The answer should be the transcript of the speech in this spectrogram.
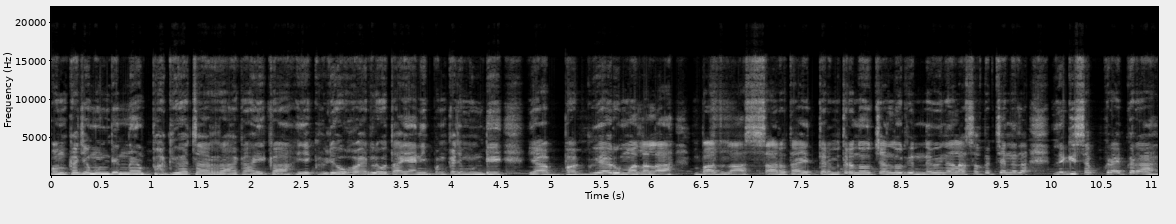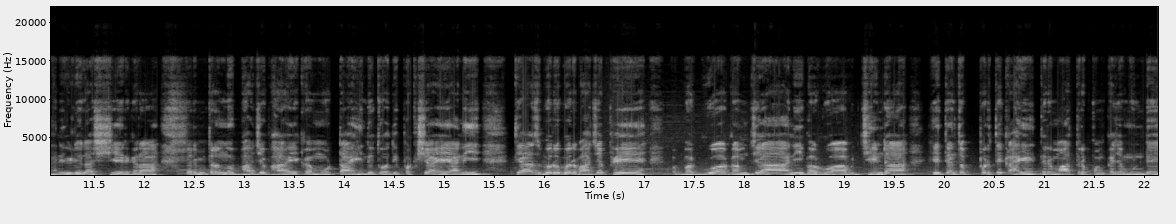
पंकजा मुंडेंना भगव्याचा राग आहे का? एक व्हिडिओ व्हायरल होत आहे आणि पंकजा मुंडे या भगव्या रुमालाला बाजूला सारत आहेत. तर मित्रांनो चॅनलवरती नवीन आला असाल तर चॅनलला लगेच सबस्क्राईब करा आणि व्हिडिओला शेअर करा. तर मित्रांनो भाजप हा एक मोठा हिंदुत्ववादी पक्ष आहे आणि त्याचबरोबर भाजप हे भगवा गमजा आणि भगवा झेंडा हे त्यांचं प्रतीक आहे. तर मात्र पंकजा मुंडे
